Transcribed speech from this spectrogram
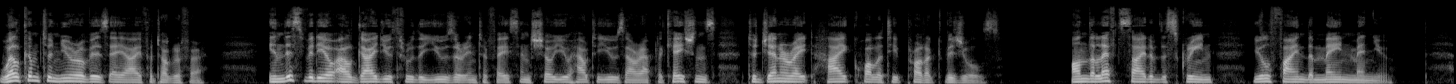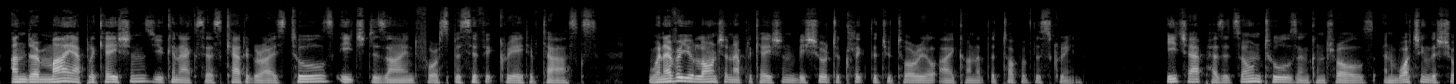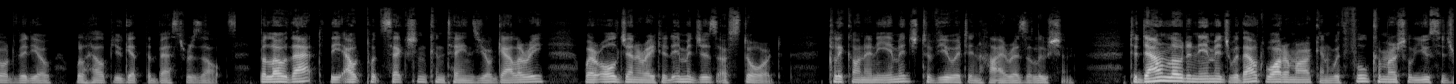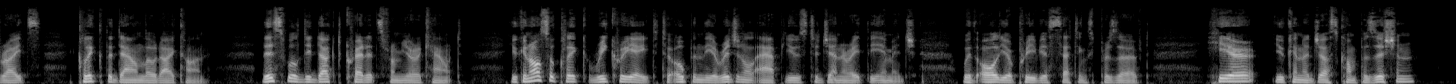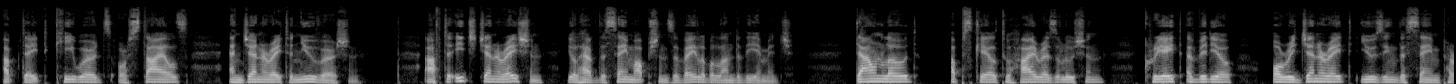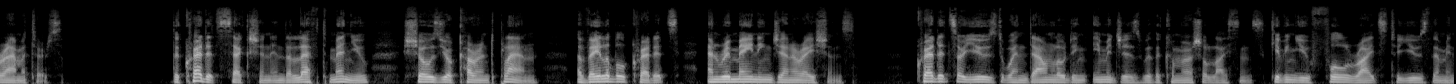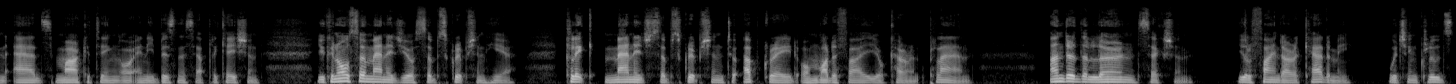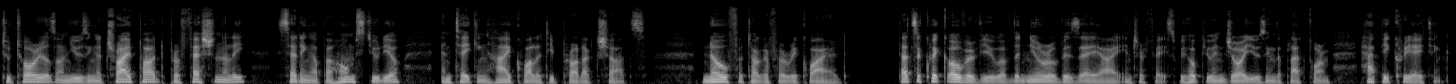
Welcome to NeuroViz AI Photographer. In this video, I'll guide you through the user interface and show you how to use our applications to generate high-quality product visuals. On the left side of the screen, you'll find the main menu. Under My Applications, you can access categorized tools, each designed for specific creative tasks. Whenever you launch an application, be sure to click the tutorial icon at the top of the screen. Each app has its own tools and controls, and watching the short video will help you get the best results. Below that, the output section contains your gallery, where all generated images are stored. Click on any image to view it in high resolution. To download an image without watermark and with full commercial usage rights, click the download icon. This will deduct credits from your account. You can also click Recreate to open the original app used to generate the image, with all your previous settings preserved. Here you can adjust composition, update keywords or styles, and generate a new version. After each generation, you'll have the same options available under the image. Download, upscale to high resolution, create a video, or regenerate using the same parameters. The credits section in the left menu shows your current plan, available credits, and remaining generations. Credits are used when downloading images with a commercial license, giving you full rights to use them in ads, marketing, or any business application. You can also manage your subscription here. Click Manage Subscription to upgrade or modify your current plan. Under the Learn section, you'll find our Academy, which includes tutorials on using a tripod professionally, setting up a home studio, and taking high quality product shots. No photographer required. That's a quick overview of the NeuroViz AI interface. We hope you enjoy using the platform. Happy creating.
